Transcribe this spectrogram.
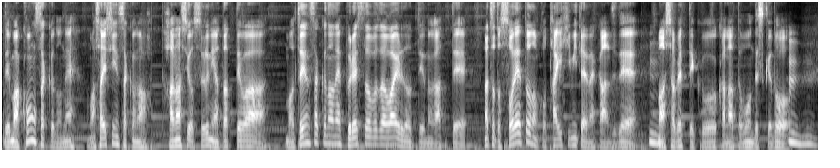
で、まあ今作のね、まあ最新作の話をするにあたっては、まあ前作のね、プレスオブザワイルドっていうのがあって、まあちょっとそれとのこう対比みたいな感じで、うんまあ喋っていこうかなと思うんですけど、うんうん。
